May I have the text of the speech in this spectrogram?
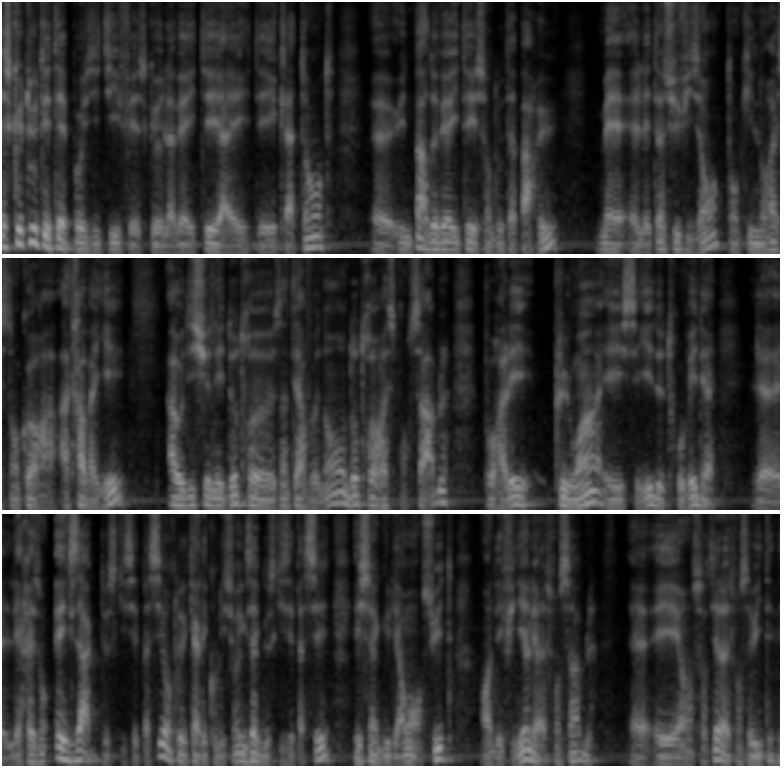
Est-ce que tout était positif Est-ce que la vérité a été éclatante? Euh, Une part de vérité est sans doute apparue, mais elle est insuffisante. Donc, il nous reste encore à, à travailler, à auditionner d'autres intervenants, d'autres responsables, pour aller plus loin et essayer de trouver les raisons exactes de ce qui s'est passé, en tous les cas les conditions exactes de ce qui s'est passé, et singulièrement ensuite en définir les responsables euh, et en sortir la responsabilité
